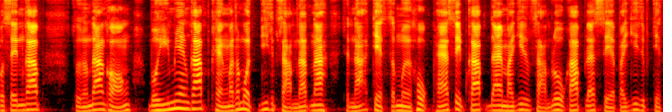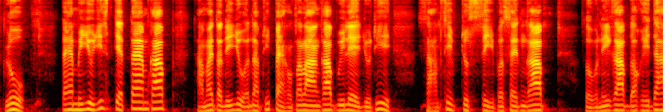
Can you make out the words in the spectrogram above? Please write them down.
16%ครับ ส่วนทางด้านของโบฮีเมียนครับแข่งมาทั้งหมด 23 นัดนะ ชนะ 7 เสมอ 6 แพ้ 10 ครับ ได้มา 23 ลูกครับ และเสียไป 27 ลูก แต้มมีอยู่ 27 แต้มครับทำให้ตอนนี้อยู่อันดับที่ 8 ของตารางครับ วิเลตอยู่ที่ 30.4%ครับ ส่วนวันนี้ครับด็อกฮิด้า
